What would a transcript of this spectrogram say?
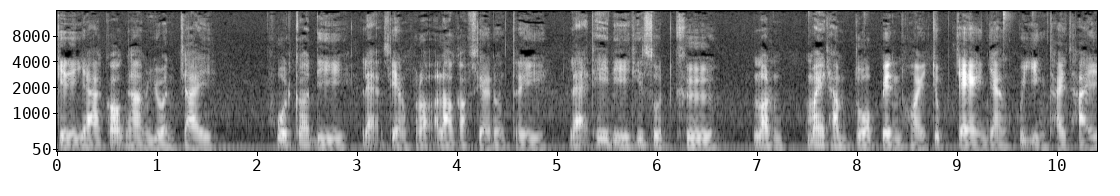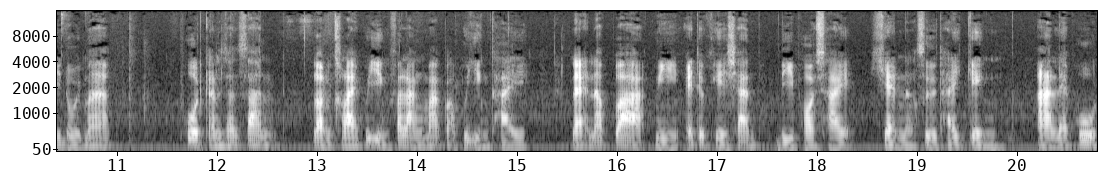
กิริยาก็งามยวนใจ พูดก็ดีและเสียงเพราะราวกับเสียงดนตรี และที่ดีที่สุดคือ หล่อนไม่ทำตัวเป็นหอยจุ๊บแจงอย่างผู้หญิงไทยๆโดยมาก พูดกันสั้นๆ หล่อนคล้ายผู้หญิงฝรั่งมากกว่าผู้หญิงไทย และนับว่ามี education ดีพอใช้ เขียนหนังสือไทยเก่ง อ่านและพูด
